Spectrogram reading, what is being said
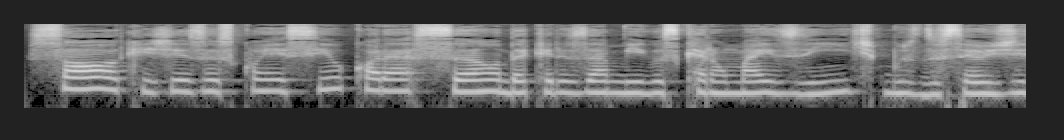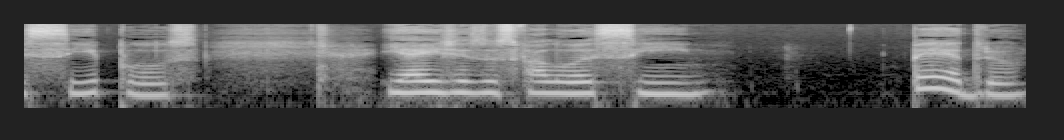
Só que Jesus conhecia o coração daqueles amigos que eram mais íntimos dos seus discípulos. E aí Jesus falou assim: Pedro,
